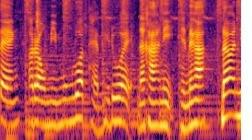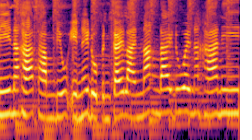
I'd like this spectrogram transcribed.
แสงเรามีมุ้งลวดแถมให้ด้วยนะคะนี่เห็นไหมคะ แล้วอันนี้นะคะทำบิวอินให้ดูเป็นไกด์ไลน์นั่งได้ด้วย้วยนะคะนี่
